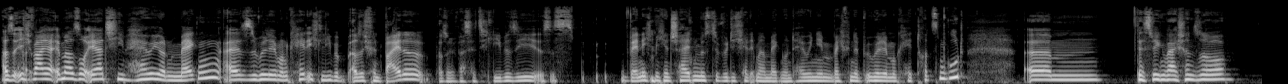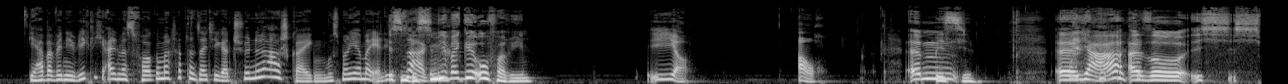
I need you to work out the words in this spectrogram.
also ich war ja immer so eher Team Harry und Meghan als William und Kate. Ich liebe, also ich finde beide, also was jetzt, ich liebe sie. Es ist, wenn ich mich entscheiden müsste, würde ich halt immer Meghan und Harry nehmen, aber ich finde William und Kate trotzdem gut. Ähm, deswegen war ich schon so, ja, aber wenn ihr wirklich allen was vorgemacht habt, dann seid ihr ganz schöne Arschgeigen, muss man ja mal ehrlich ist ein bisschen sagen. wie bei Gil Ofari. ja. Auch. Ähm, Bisschen. Äh, ja, also ich, ich,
